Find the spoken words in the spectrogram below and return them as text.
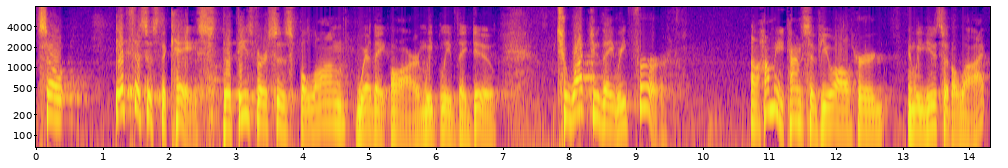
So, if this is the case, that these verses belong where they are, and we believe they do, to what do they refer? Uh, how many times have you all heard, and we use it a lot,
